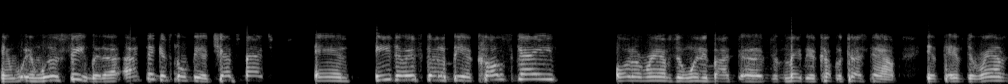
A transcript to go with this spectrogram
and, and we'll see. But uh, I think it's going to be a chess match, and either it's going to be a close game or the Rams are winning by uh, maybe a couple touchdowns. If if the Rams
